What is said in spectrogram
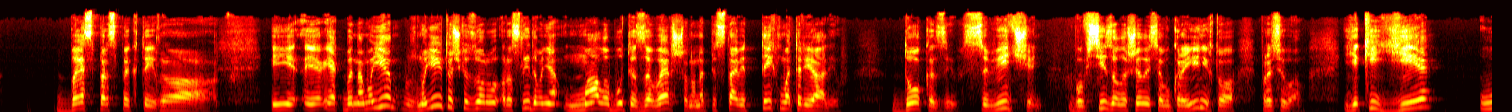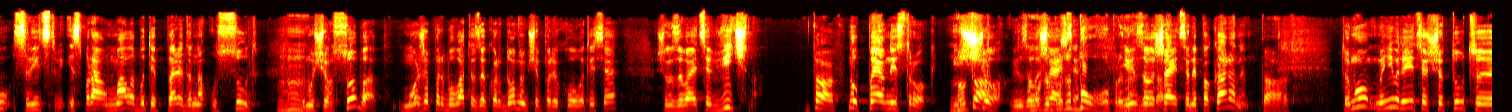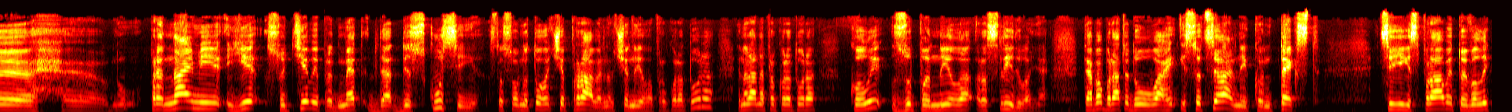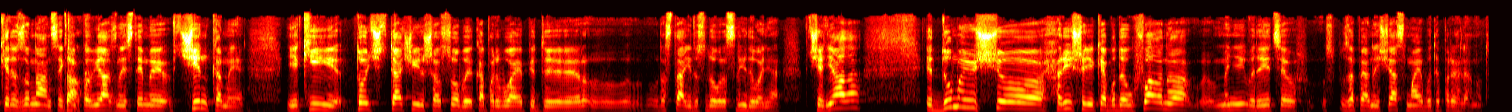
безперспективно. Так. І е, якби на моє, з моєї точки зору, розслідування мало бути завершено на підставі тих матеріалів, доказів, свідчень, бо всі залишилися в Україні, хто працював, які є у слідстві. І справа мала бути передана у суд, тому що особа може перебувати за кордоном чи переховуватися, що називається вічно. Так. Ну, певний строк. І Ну що? так. Він Може, дуже довго, і він залишається непокараним? Так. Тому мені видається, що тут е, е, ну, принаймні є суттєвий предмет для дискусії стосовно того, чи правильно вчинила прокуратура, Генеральна прокуратура, коли зупинила розслідування. Треба брати до уваги і соціальний контекст. Цієї справи той великий резонанс, який Так. пов'язаний з тими вчинками, які той та чи інша особа, яка перебуває під е, на стадії досудового розслідування, вчиняла. І думаю, що рішення, яке буде ухвалено, мені видається, за певний час має бути переглянуто.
